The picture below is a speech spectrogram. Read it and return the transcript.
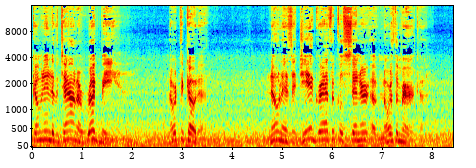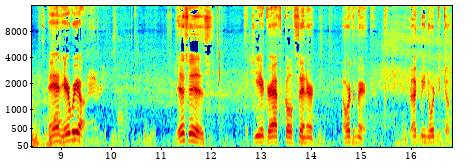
Coming into the town of Rugby, North Dakota, known as the geographical center of North America. And here we are. This is the geographical center, North America, Rugby, North Dakota.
